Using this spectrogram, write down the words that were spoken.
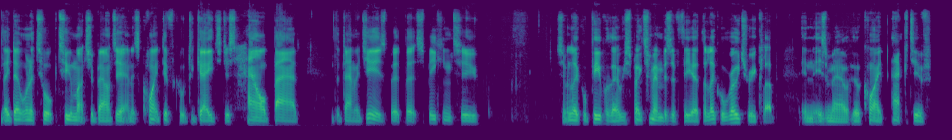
They don't want to talk too much about it, and it's quite difficult to gauge just how bad the damage is. But but speaking to some local people there, we spoke to members of the uh, the local Rotary Club in Ismail who are quite active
